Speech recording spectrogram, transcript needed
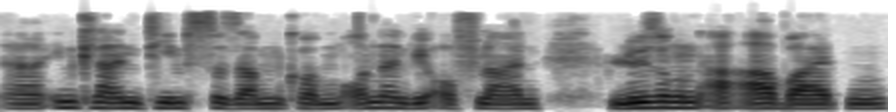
in kleinen Teams zusammenkommen, online wie offline, Lösungen erarbeiten,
